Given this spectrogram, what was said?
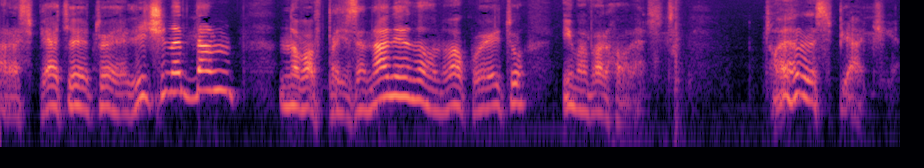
Разпятието е лична дан, но в признание на това, което има върховенство. Това е разпятие.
